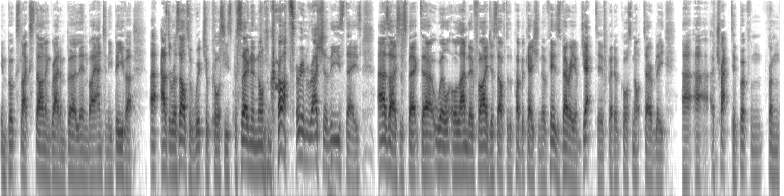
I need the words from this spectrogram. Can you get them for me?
in books like Stalingrad and Berlin by Antony Beevor, uh, as a result of which, of course, he's persona non grata in Russia these days, as I suspect uh, will Orlando Figes after the publication of his very objective, but of course not terribly uh, attractive book from from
